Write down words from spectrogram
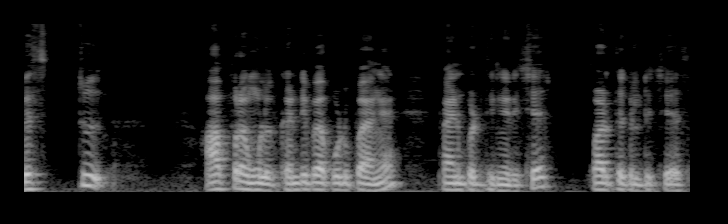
பெஸ்ட்டு ஆஃபரை உங்களுக்கு கண்டிப்பாக கொடுப்பாங்க. பயன்படுத்திங்க டீச்சர் வாழ்த்துக்கள் டீச்சர்ஸ்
